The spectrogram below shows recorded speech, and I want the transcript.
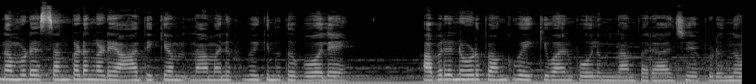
നമ്മുടെ സങ്കടങ്ങളുടെ ആധിക്യം നാം അനുഭവിക്കുന്നത് പോലെ അവരെന്നോട് പങ്കുവയ്ക്കുവാൻ പോലും നാം പരാജയപ്പെടുന്നു.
